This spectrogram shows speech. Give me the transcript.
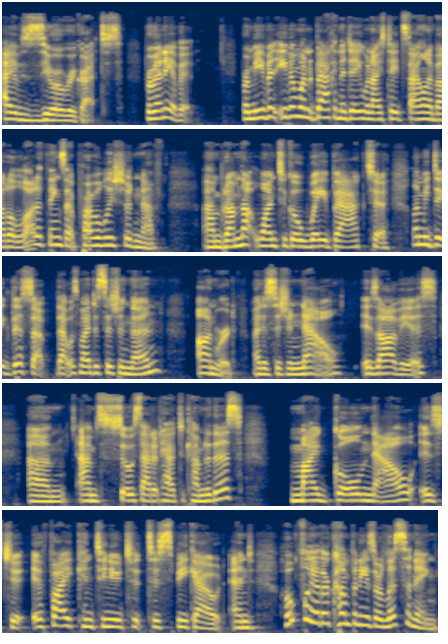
I have zero regrets from any of it. From even even when back in the day when I stayed silent about a lot of things I probably shouldn't have. Um, but I'm not one to go way back to let me dig this up. That was my decision then. Onward. My decision now is obvious. Um, I'm so sad it had to come to this. My goal now is to, if I continue to, to speak out, and hopefully other companies are listening,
